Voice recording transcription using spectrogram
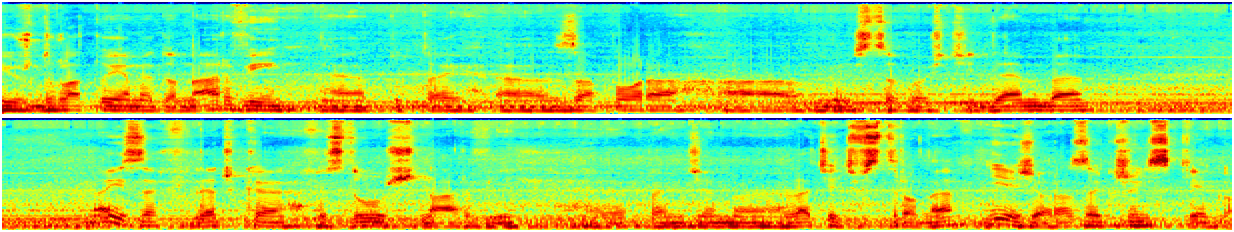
Już dolatujemy do Narwi. E, Tutaj e, zapora a w miejscowości Dębę. No i za chwileczkę wzdłuż Narwi e, będziemy lecieć w stronę jeziora Zegrzyńskiego.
